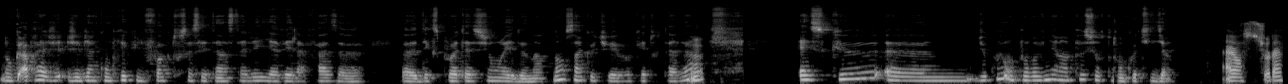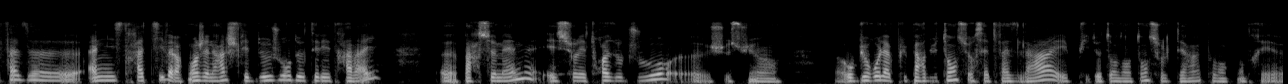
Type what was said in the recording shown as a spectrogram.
Donc après, j'ai bien compris qu'une fois que tout ça s'était installé, il y avait la phase euh, euh, d'exploitation et de maintenance hein, que tu évoquais tout à l'heure. Mmh. Est-ce que, du coup, on peut revenir un peu sur ton quotidien? Alors sur la phase administrative, alors moi en général, je fais deux jours de télétravail. Euh, par semaine. Et sur les trois autres jours, euh, je suis au bureau la plupart du temps sur cette phase-là, et puis de temps en temps sur le terrain pour rencontrer euh,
